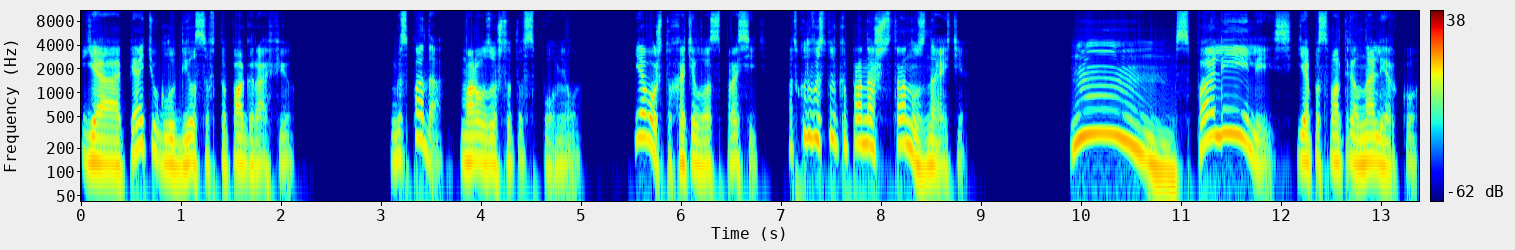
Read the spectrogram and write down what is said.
Я опять углубился в топографию. Господа, Морозов что-то вспомнила. Я вот что хотел вас спросить. Откуда вы столько про нашу страну знаете? Ммм, спалились. Я посмотрел на Лерку.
